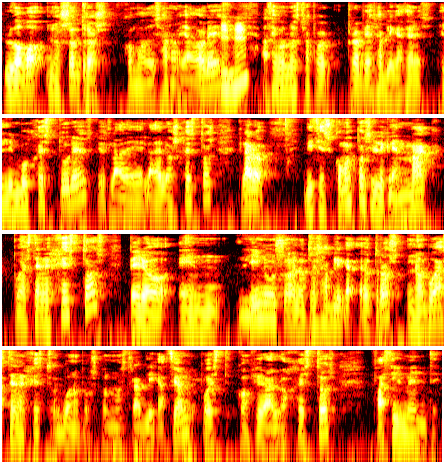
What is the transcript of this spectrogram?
Luego nosotros como desarrolladores hacemos nuestras propias aplicaciones. El Limbo Gestures, que es la de, la de los gestos, claro, dices, ¿cómo es posible que en Mac puedas tener gestos, pero en Linux o en otros, otros no puedas tener gestos? Bueno, pues con nuestra aplicación puedes configurar los gestos fácilmente.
